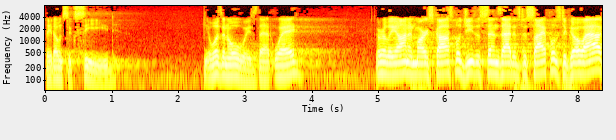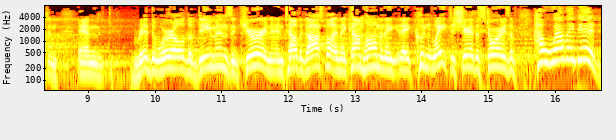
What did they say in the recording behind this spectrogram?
they don't succeed. It wasn't always that way. Early on in Mark's Gospel, Jesus sends out his disciples to go out and, and rid the world of demons and cure and, and tell the gospel. And they come home and they, they couldn't wait to share the stories of how well they did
